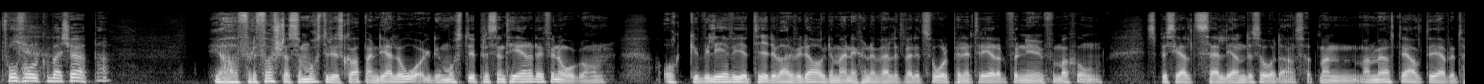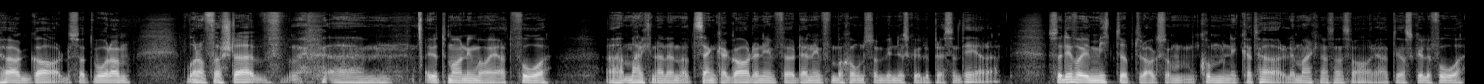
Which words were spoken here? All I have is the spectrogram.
Få folk att börja köpa? Ja, för det första så måste du skapa en dialog. Du måste ju presentera dig för någon. Och vi lever i ett tidevarv idag där människan är väldigt, väldigt svårpenetrerad för ny information. Speciellt säljande sådan. Så att man, man möter alltid jävligt hög gard. Så att våran, våran första äh, utmaning var ju att få äh, marknaden att sänka garden inför den information som vi nu skulle presentera. Så det var ju mitt uppdrag som kommunikatör eller marknadsansvarig. Att jag skulle få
